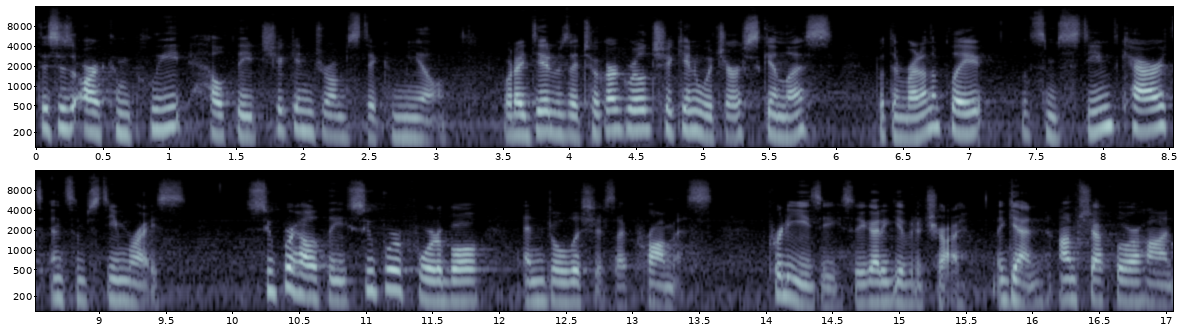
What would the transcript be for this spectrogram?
this is our complete healthy chicken drumstick meal. What I did was I took our grilled chicken, which are skinless, put them right on the plate with some steamed carrots and some steamed rice. Super healthy, super affordable, and delicious, I promise. Pretty easy, so you gotta give it a try. Again, I'm Chef Laura Hahn,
